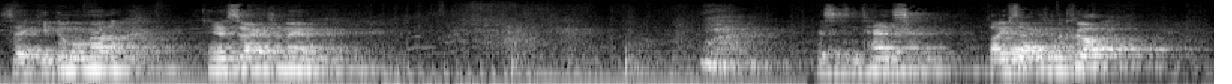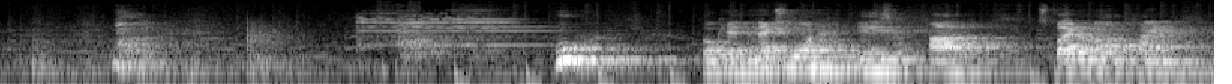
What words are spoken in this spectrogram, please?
So keep the momentum. 10 seconds remaining. This is intense. Five seconds on the clock. Is Spider-Man plank.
